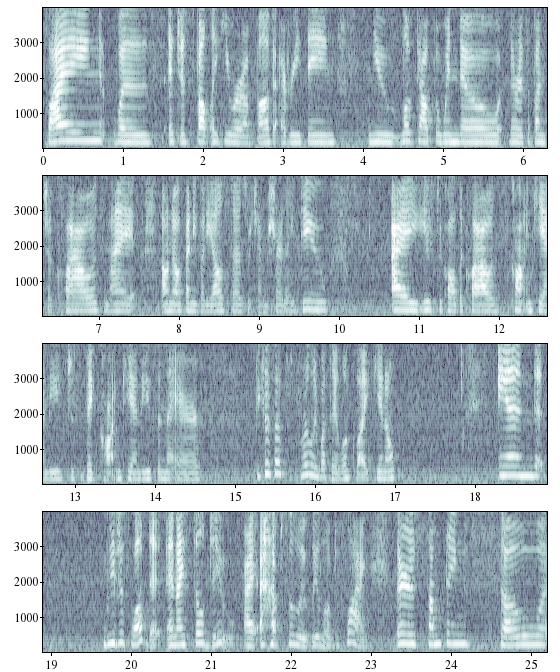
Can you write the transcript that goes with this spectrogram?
Flying was it just felt like you were above everything. You looked out the window there was a bunch of clouds and i i don't know if anybody else does which i'm sure they do. I used to call the clouds cotton candy just big cotton candies in the air because that's really what they look like you know? And we just loved it and i still do. I absolutely love to fly. There is something so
